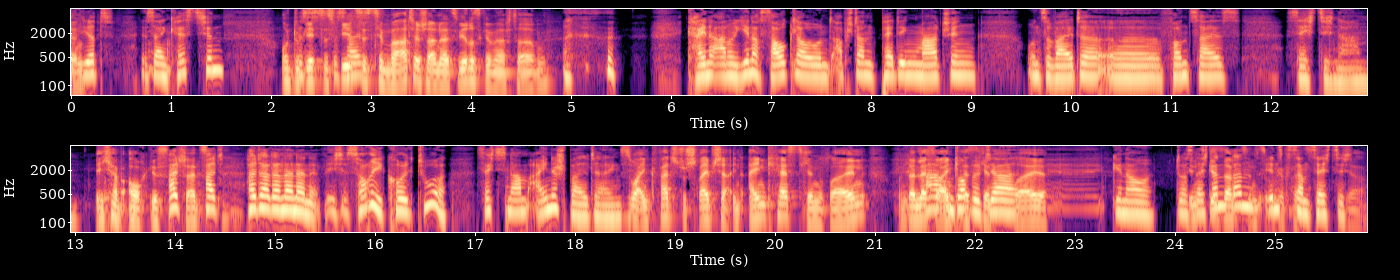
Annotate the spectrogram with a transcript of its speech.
kariert, ist ein Kästchen. Und du Das- gehst es das viel heißt- systematischer an, als wir das gemacht haben. Keine Ahnung, je nach Sauklaue und Abstand, Padding, Marching und so weiter, äh, Font Size, 60 Namen. Ich habe auch Halt, geschätzt. halt, halt, halt, nein, nein, nein. Ich, sorry, Korrektur. 60 Namen, eine Spalte eigentlich. So ein Quatsch, du schreibst ja in ein Kästchen rein und dann lässt Ah, du ein doppelt, Kästchen ja. frei. Genau, du hast recht. Dann, dann insgesamt ungefähr- 60. Ja.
